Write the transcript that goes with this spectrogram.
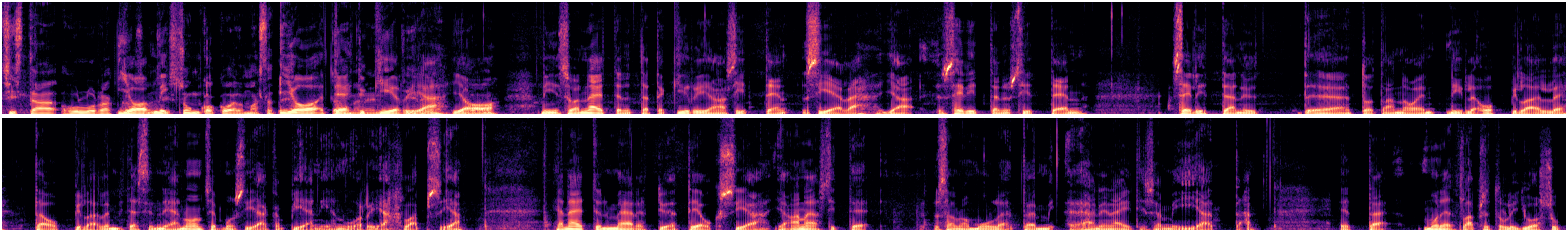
Siis tämä hullurakkaus joo, on siis sun kokoelmasta tehty Joo, tehty kirja, kirja joo. Niin se on näyttänyt tätä kirjaa sitten siellä ja selittänyt sitten, selittänyt tota noin, niille oppilaille tai oppilaille, mitä se, nehän on semmoisia aika pieniä nuoria lapsia. Ja näyttänyt määrättyjä teoksia ja Anna sitten sanoi mulle, tai hänen äitinsä Mia, että että monet lapset oli juossut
